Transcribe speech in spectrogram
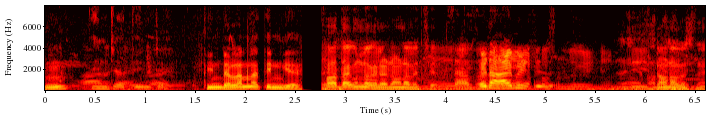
হুম? তিনটা তিনটা। তিন বেলার না তিন গে পাতা গুলো খেলে ডাঁড়া লেছে এটা হাইব্রিড ডাঁড়া লেছ না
